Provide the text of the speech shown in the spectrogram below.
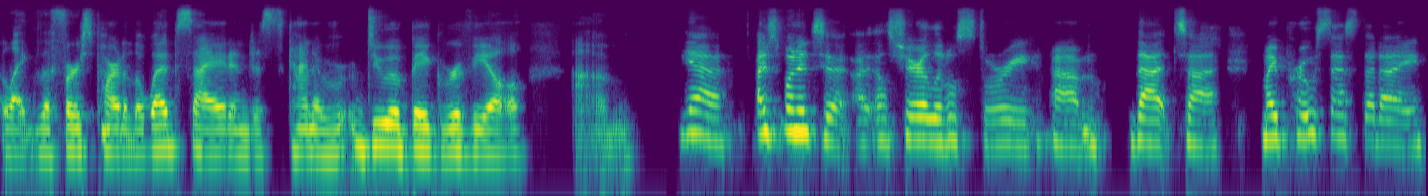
like the first part of the website and just kind of do a big reveal um yeah, I just wanted to. I'll share a little story um, that uh, my process that I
